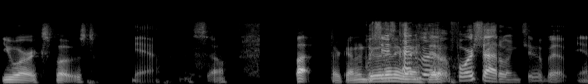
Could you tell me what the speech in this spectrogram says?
you are exposed. yeah, So, they're going to do which it is anyway. kind of foreshadowing too. But yeah,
